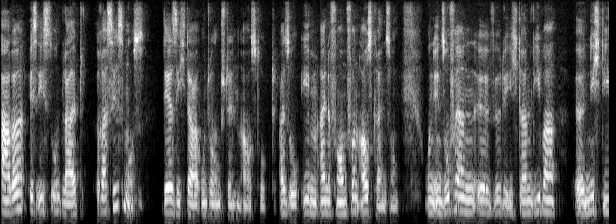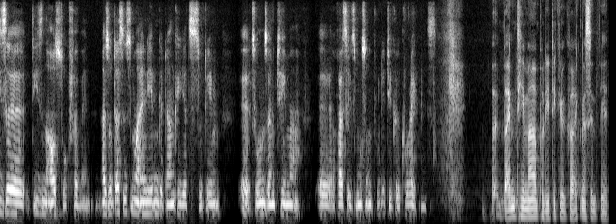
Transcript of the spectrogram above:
Aber es ist und bleibt Rassismus, der sich da unter Umständen ausdruckt. Also eben eine Form von Ausgrenzung. Und insofern äh, würde ich dann lieber äh, nicht diese, diesen Ausdruck verwenden. Also das ist nur ein Nebengedanke jetzt zu dem, äh, zu unserem Thema äh, Rassismus und Political Correctness. Beim Thema Political Correctness sind wir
